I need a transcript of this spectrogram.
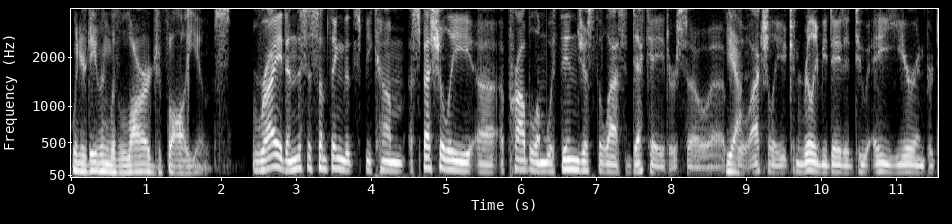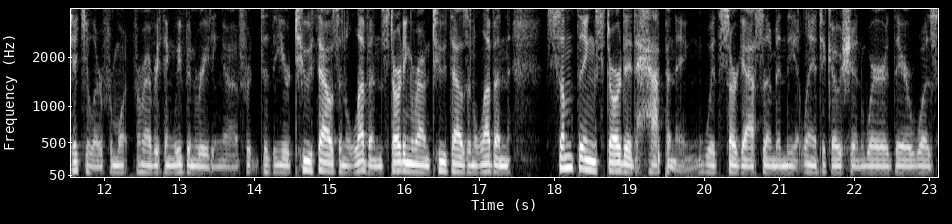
when you're dealing with large volumes. Right, and this is something that's become especially uh, a problem within just the last decade or so. Uh, yeah, well, actually, it can really be dated to a year in particular from what from everything we've been reading uh, for, to the year 2011. Starting around 2011, something started happening with sargassum in the Atlantic Ocean, where there was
